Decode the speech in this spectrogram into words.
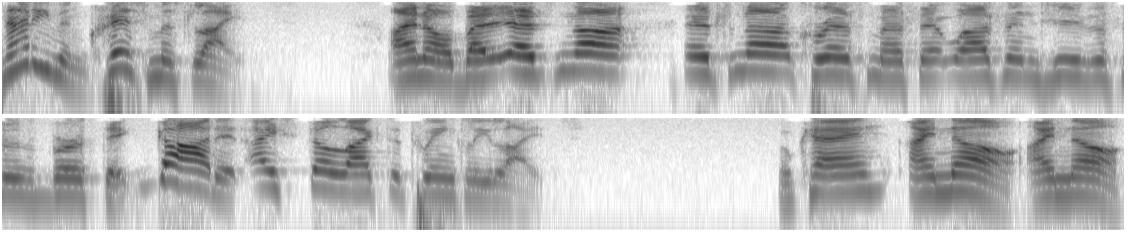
Not even Christmas lights. I know, but it's not it's not Christmas. It wasn't Jesus' birthday. Got it. I still like the twinkly lights. Okay? I know. I know.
